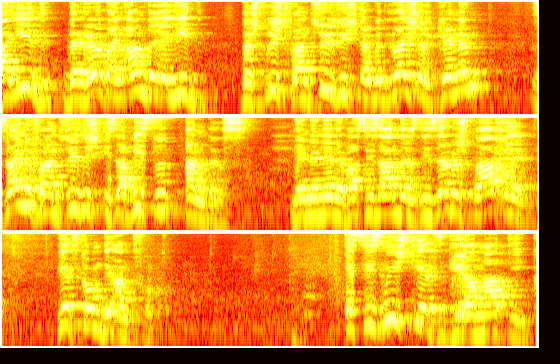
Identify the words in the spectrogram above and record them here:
ein Jid, der hört ein anderer Jid, der spricht Französisch, er wird gleich erkennen, seine Französisch ist ein bisschen anders. Nein, nein, nein, was ist anders? Dieselbe Sprache. Jetzt kommt die Antwort. Es ist nicht jetzt Grammatik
